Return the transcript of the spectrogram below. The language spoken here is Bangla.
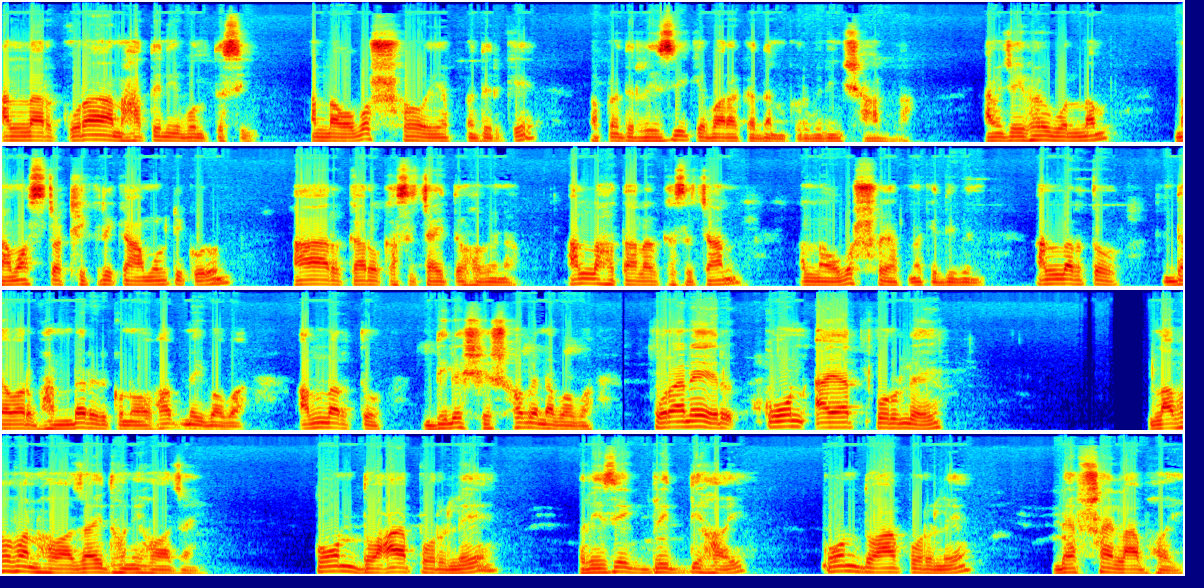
আল্লাহর কোরআন হাতে নিয়ে বলতেছি, আল্লাহ অবশ্যই আপনাদেরকে, আপনাদের রিজিকে বারাকা দান করবেন ইনশাআল্লাহ। আমি যেইভাবে বললাম, নামাজটা ঠিক রেখে আমলটি করুন, আর কারও কাছে চাইতে হবে না। আল্লাহ তাআলার কাছে চান, আল্লাহ অবশ্যই আপনাকে দিবেন। আল্লাহর তো দেওয়ার ভান্ডারের কোনো অভাব নেই বাবা। আল্লাহর তো দিলে শেষ হবে না বাবা। কোরআনের কোন আয়াত পড়লে লাভবান হওয়া যায়, ধনী হওয়া যায়? কোন দোয়া পড়লে রিজিক বৃদ্ধি হয়? কোন দোয়া পড়লে ব্যবসায় লাভ হয়?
